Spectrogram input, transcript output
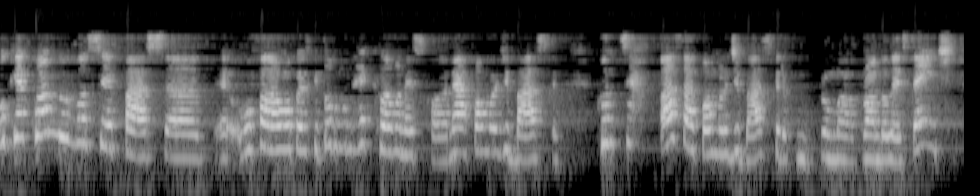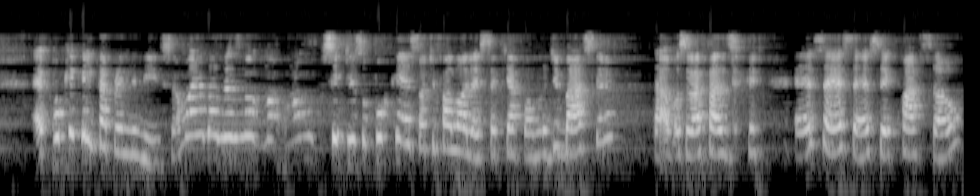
Porque quando você passa. Eu vou falar uma coisa que todo mundo reclama na escola, né? A fórmula de Bhaskara. Quando você passa a fórmula de Bhaskara para um adolescente, é, por que, que ele está aprendendo isso? A maioria das vezes não, não, não se diz o porquê, só te fala: olha, isso aqui é a fórmula de Bhaskara, tá? Você vai fazer essa, essa, essa equação,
